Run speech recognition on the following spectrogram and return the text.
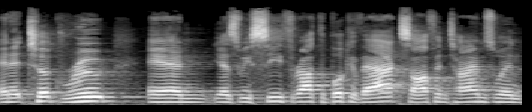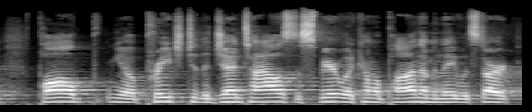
and it took root. And as we see throughout the book of Acts, oftentimes when Paul you know, preached to the Gentiles, the Spirit would come upon them and they would start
